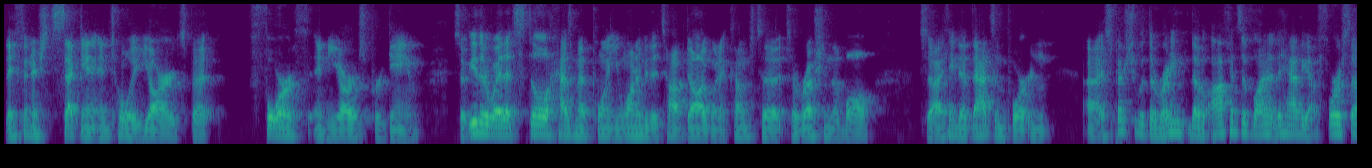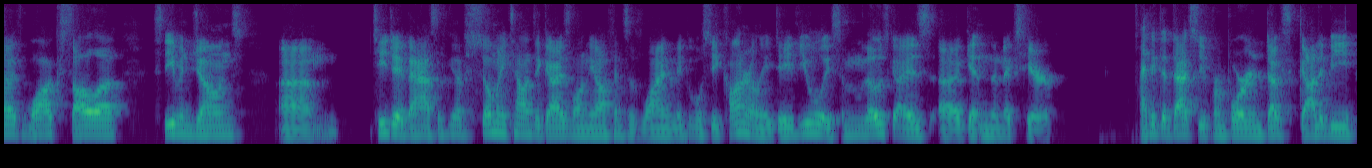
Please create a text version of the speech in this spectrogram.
they finished second in total yards, but fourth in yards per game. So either way, that still has my point. You want to be the top dog when it comes to to rushing the ball. So I think that that's important uh, especially with the running, the offensive line that they have. You got Forsyth, Walk, Sala, Stephen Jones, um, TJ Bass. Like you have so many talented guys along the offensive line. Maybe we'll see Conerly, Dave Iuli, some of those guys uh, get in the mix here. I think that that's super important. Ducks got to be,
